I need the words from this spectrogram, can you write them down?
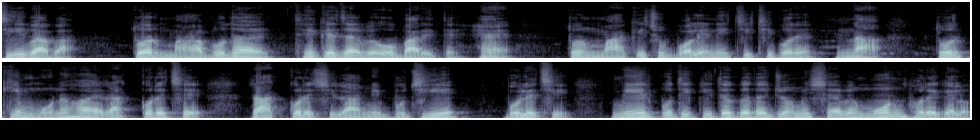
জি বাবা, তোর মা বোধহয় থেকে যাবে ও বাড়িতে। হ্যাঁ তোর মা কিছু বলেনি চিঠি পড়ে? না। তোর কি মনে হয় রাগ করেছে? রাগ করেছিল, আমি বুঝিয়ে বলেছি। মেয়ের প্রতি কৃতজ্ঞতা জমি সাহেবের মন ভরে গেল।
